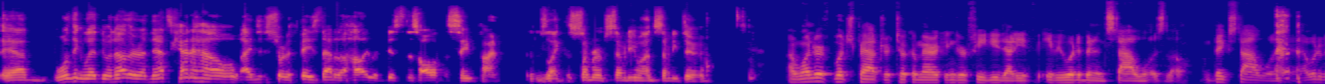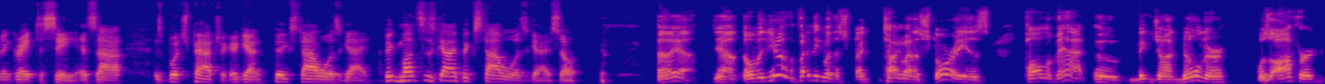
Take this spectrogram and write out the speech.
and one thing led to another, and that's kind of how I just sort of phased out of the Hollywood business all at the same time. It was like the summer of 71, 72. I wonder if Butch Patrick took American Graffiti that he, if he would have been in Star Wars though. A big Star Wars. That would have been great to see. As uh as Butch Patrick again, big Star Wars guy, big Munsters guy, big Star Wars guy. So. Oh yeah, yeah. No, but you know the funny thing about this, uh, talk about a story is Paul Le who Big John Milner was offered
